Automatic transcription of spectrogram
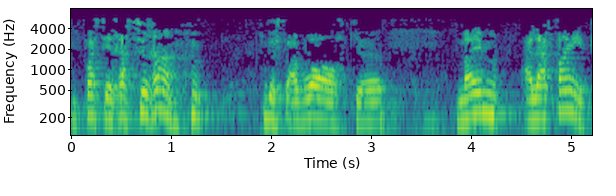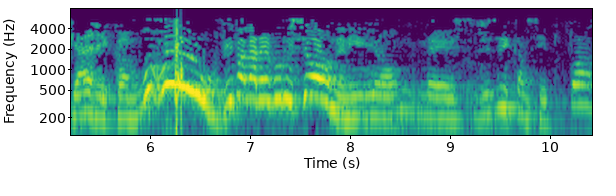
des fois c'est rassurant de savoir que même à la fin, Pierre est comme Wouhou! Viva la révolution! Mais Jésus est comme c'est pas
